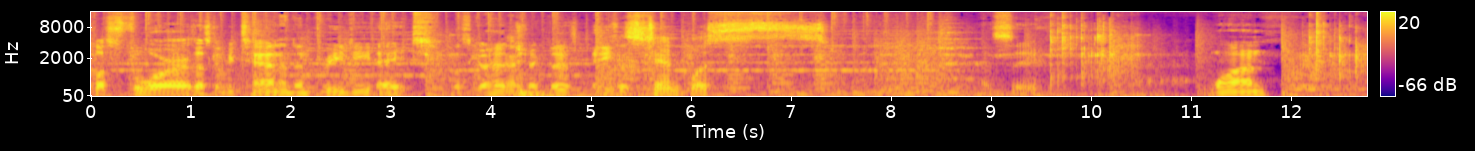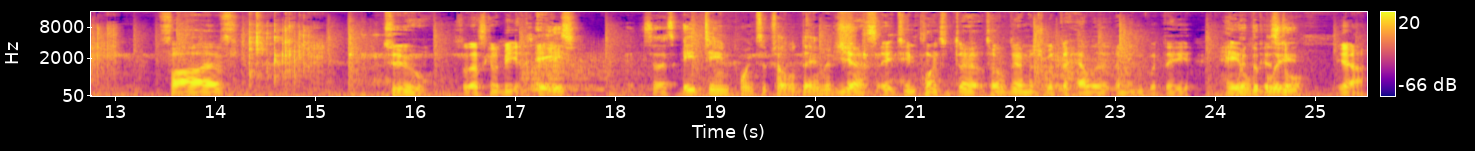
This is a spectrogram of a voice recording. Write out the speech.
plus four. That's going to be ten, and then three d eight. Let's go ahead and check this. So Eight. it's ten plus. Let's see. One, five, two. So that's going to be an eight. So that's eighteen points of total damage. Yes, 18 points of da- total damage with the hell. I mean, with the hail With the pistol. bleed. Yeah,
